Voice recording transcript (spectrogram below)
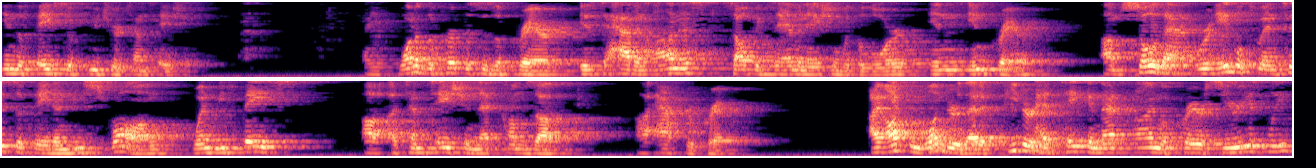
in the face of future temptation. One of the purposes of prayer is to have an honest self-examination with the Lord in, in prayer, um, so that we're able to anticipate and be strong when we face uh, a temptation that comes up uh, after prayer. I often wonder that if Peter had taken that time of prayer seriously,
